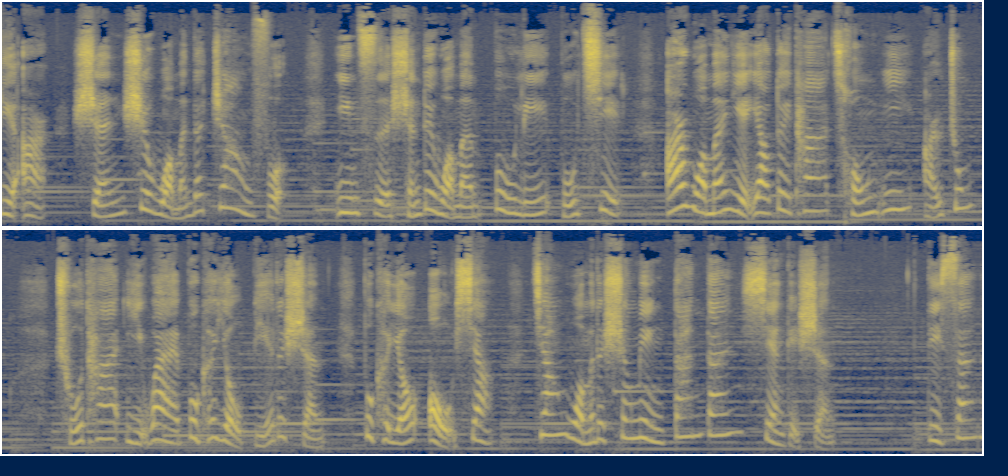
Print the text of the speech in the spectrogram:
第二，神是我们的丈夫，因此神对我们不离不弃，而我们也要对他从一而终。除他以外，不可有别的神，不可有偶像。将我们的生命单单献给神。第三，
